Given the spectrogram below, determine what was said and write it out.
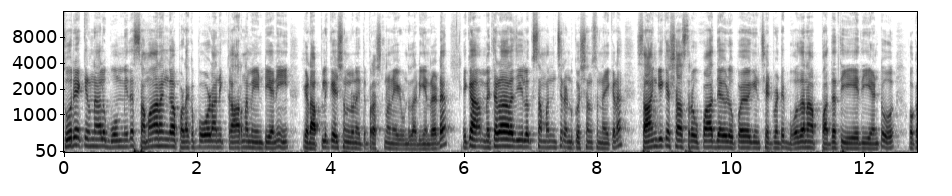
సూర్యకిరణాలు భూమి మీద సమానంగా పడకపోవడానికి కారణం ఏంటి అని ఇక్కడ అప్లికేషన్లోనైతే ప్రశ్న అనేటువంటిది అడిగినరట. ఇక మెథడాలజీలకు సంబంధించి రెండు క్వశ్చన్స్ ఉన్నాయి ఇక్కడ. సాంఘిక శాస్త్ర ఉపాధ్యాయుడు ఉపయోగించేటువంటి బోధనా పద్ధతి ఏది అంటూ ఒక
